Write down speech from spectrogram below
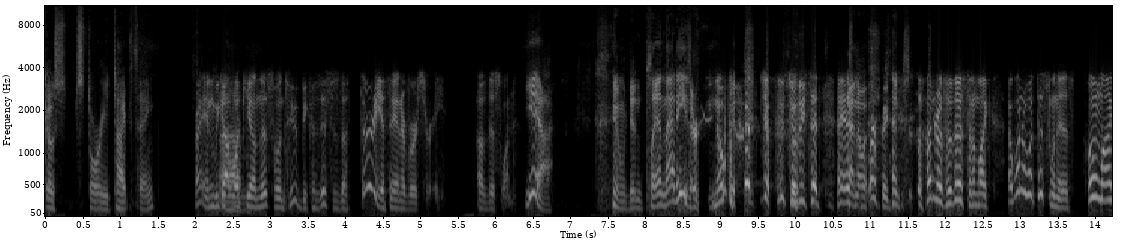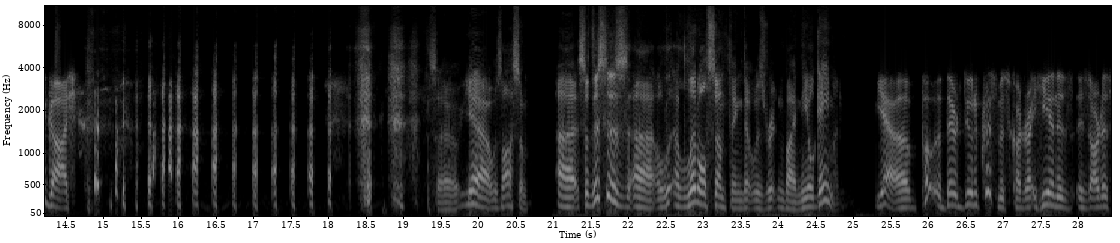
ghost story type thing. Right, and we got lucky Um, on this one too because this is the 30th anniversary of this one. Yeah. we didn't plan that either. Nope. Jo- Jody said, "Hey, I it's know. perfect. It's the hundredth of this," and I'm like, "I wonder what this one is." Oh my gosh! So, yeah, it was awesome. Uh, so, this is uh, a, a little something that was written by Neil Gaiman. Yeah, uh, po- they're doing a Christmas card, right? He and his, his artist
